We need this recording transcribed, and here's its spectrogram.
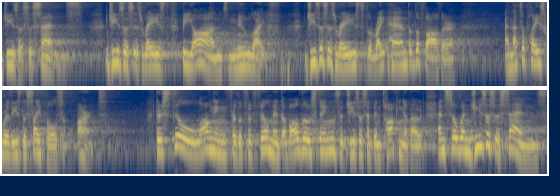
Jesus ascends. Jesus is raised beyond new life. Jesus is raised to the right hand of the Father, and that's a place where these disciples aren't. They're still longing for the fulfillment of all those things that Jesus had been talking about. And so when Jesus ascends,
